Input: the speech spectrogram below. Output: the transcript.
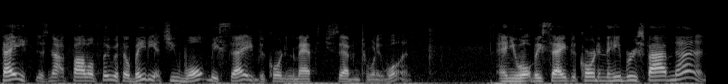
faith does not follow through with obedience, you won't be saved according to Matthew 7:21. And you won't be saved according to Hebrews 5:9,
